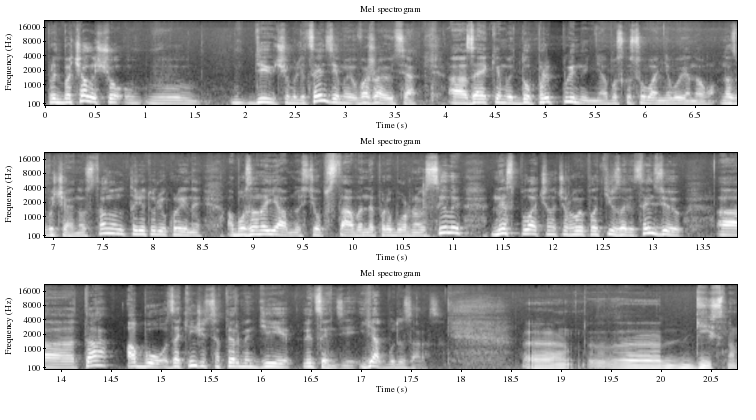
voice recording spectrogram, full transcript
передбачали, що діючими ліцензіями вважаються, за якими до припинення або скасування воєнного надзвичайного стану на території України або за наявності обставин непереборної сили не сплачено черговий платіж за ліцензію та або закінчиться термін дії ліцензії. Як буде зараз? Е, е, Дійсно.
